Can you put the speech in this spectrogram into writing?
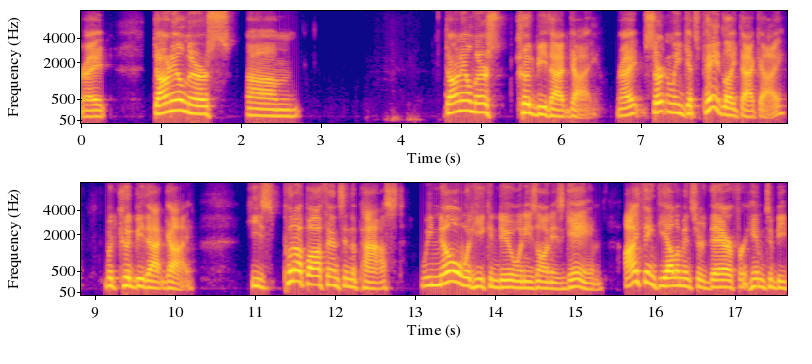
right? Darnell Nurse, um, Darnell Nurse could be that guy, right? Certainly gets paid like that guy, but could be that guy. He's put up offense in the past. We know what he can do when he's on his game. I think the elements are there for him to be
